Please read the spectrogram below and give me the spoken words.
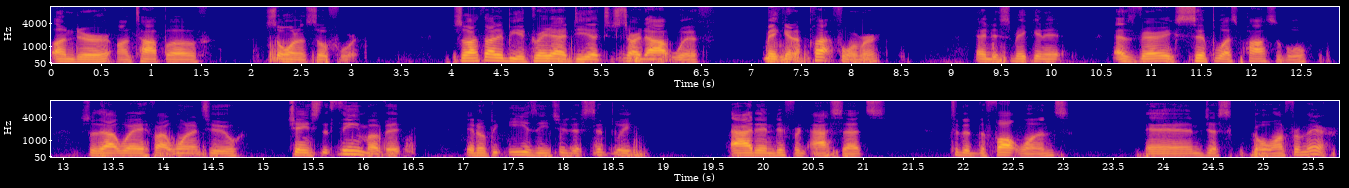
under, on top of, so on and so forth. So I thought it'd be a great idea to start out with making a platformer and just making it as very simple as possible. So that way, if I wanted to change the theme of it, it'll be easy to just simply add in different assets to the default ones and just go on from there.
